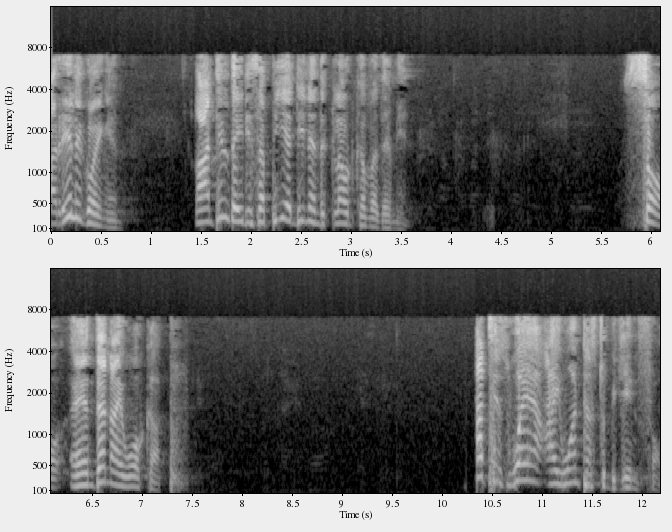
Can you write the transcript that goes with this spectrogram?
are really going in. Until they disappeared in and the cloud covered them in. So, and then I woke up. That is where I want us to begin from.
